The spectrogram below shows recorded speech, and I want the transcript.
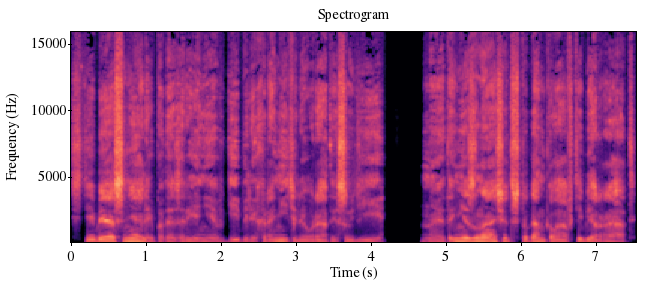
С тебя сняли подозрения в гибели хранителя врат и судьи. Но это не значит, что Конклав тебе рад.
